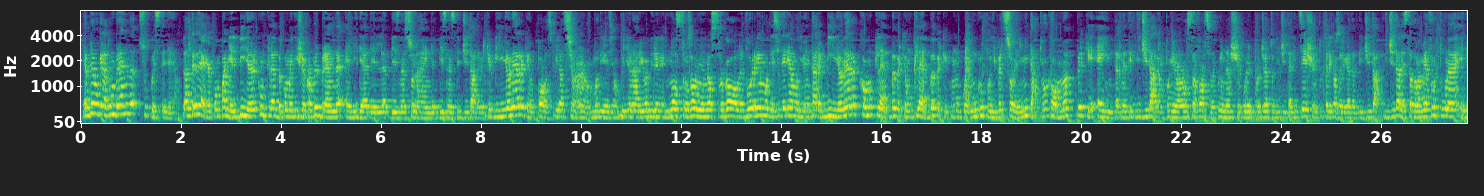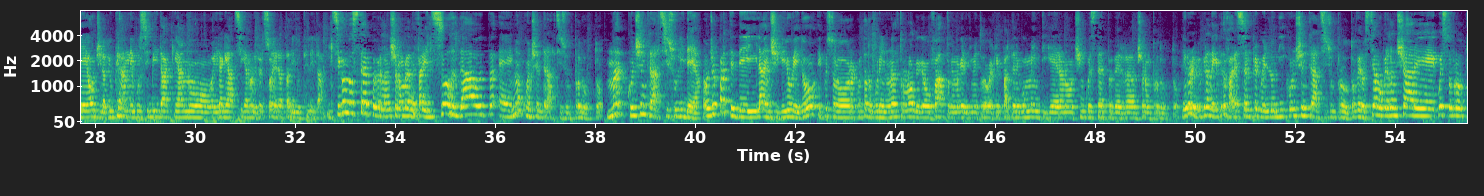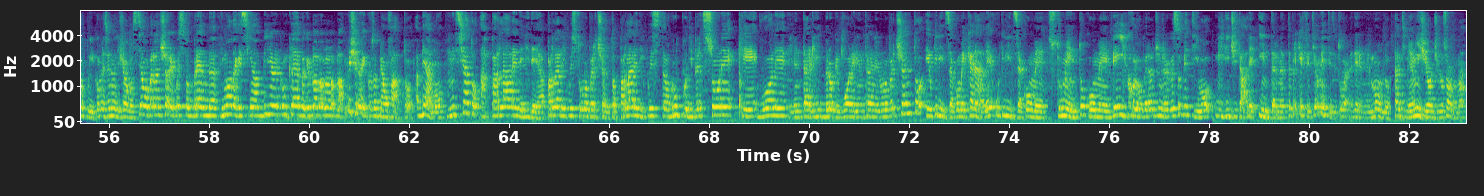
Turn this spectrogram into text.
E abbiamo creato un brand su questa idea. L'altra idea che accompagna il Billionaire Con Club, come dice proprio il brand, è l'idea del business online, del business digitale, perché Billionaire, che è un po' l'aspirazione, non vuol dire che siamo bilionari, vuol dire che il nostro sogno, il nostro goal, vorremmo, desideriamo diventare billionaire, com club, perché è un club, perché comunque è un gruppo di persone limitato, com perché è internet, il digitale è un pochino la nostra forza, da qui nasce pure il progetto digitalization, tutte le cose legate al digitale. Il digitale è stata la mia fortuna ed è oggi la più grande possibilità che hanno i ragazzi, che hanno le persone in realtà di tutte le età. Il secondo step per lanciare un brand e fare il sold out è non concentrarsi sul prodotto, ma concentrarsi sull'idea. La maggior parte dei lanci che io vedo, e questo l'ho raccontato pure in un altro vlog che avevo fatto, che magari ti metto da qualche parte nei commenti, che erano 5 step per lanciare un prodotto. L'errore più grande che vedo fare è sempre quello di concentrarsi sul prodotto, ovvero stiamo per lanciare questo prodotto qui, come se noi diciamo stiamo per lanciare questo brand di moda che si chiama Billionaire Con Club, che bla bla bla bla. Invece noi cosa abbiamo fatto? Abbiamo iniziato a parlare dell'idea, a parlare di questo 1%, a parlare di questo gruppo di persone che vuole diventare libero, che vuole rientrare nell'1% e utilizza come canale, utilizza come strumento, come veicolo per raggiungere questo obiettivo il digitale, internet, perché effettivamente se tu vai a vedere nel mondo, tanti miei amici oggi lo sono, ma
